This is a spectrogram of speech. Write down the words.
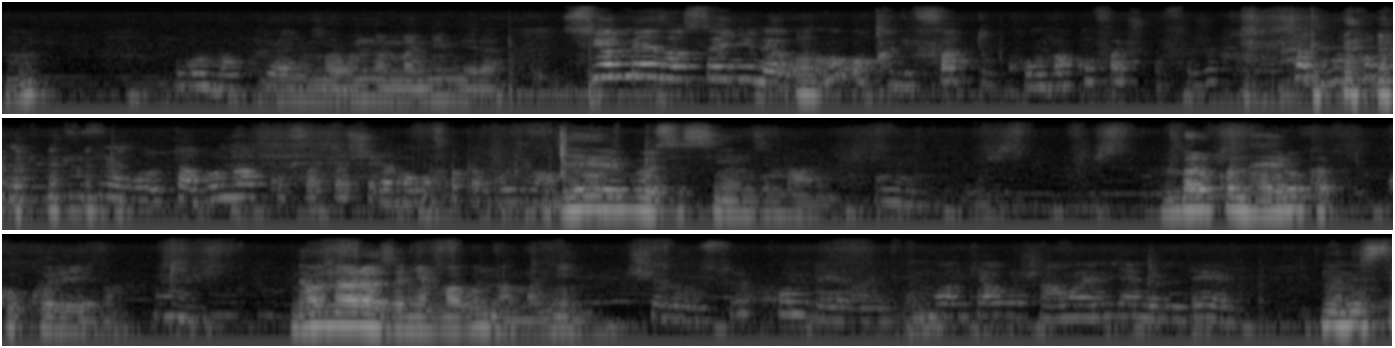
Hmm? Ngomba kuyagira amabuno manini ra. Siyo meza se nyine ukayifata ukumva ko ufashe ufashe ngo utabona ko ufata sheri amagufa akakujomba yewe rwose sinzi impamvu. Mm. mba uko ntaheruka kukureba. Mm. ndabona warazanye amabuno manini. Sheri ubu uri kundeba nko cyangwa ushaka ngo ngende ndeba none se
